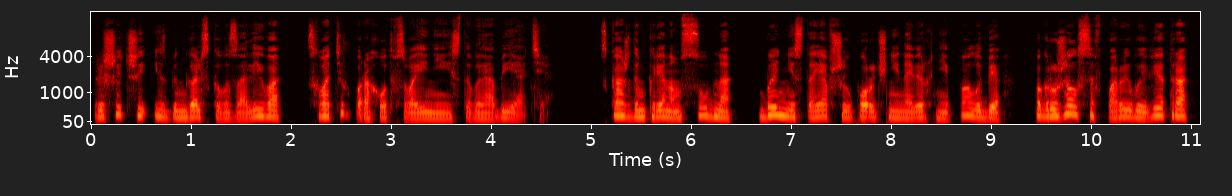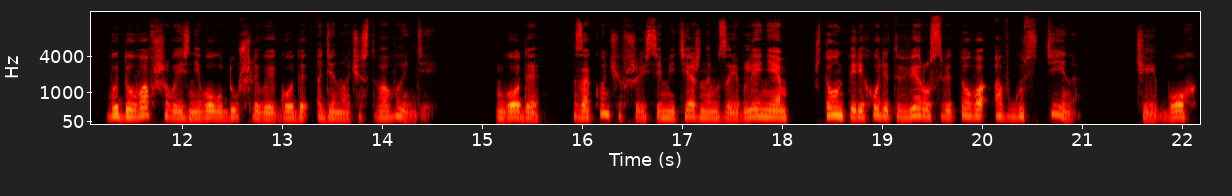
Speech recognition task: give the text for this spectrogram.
пришедший из Бенгальского залива, схватил пароход в свои неистовые объятия. С каждым креном судна Бенни, стоявший у поручней на верхней палубе, погружался в порывы ветра, выдувавшего из него удушливые годы одиночества в Индии. Годы, закончившиеся мятежным заявлением, что он переходит в веру святого Августина, чей бог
